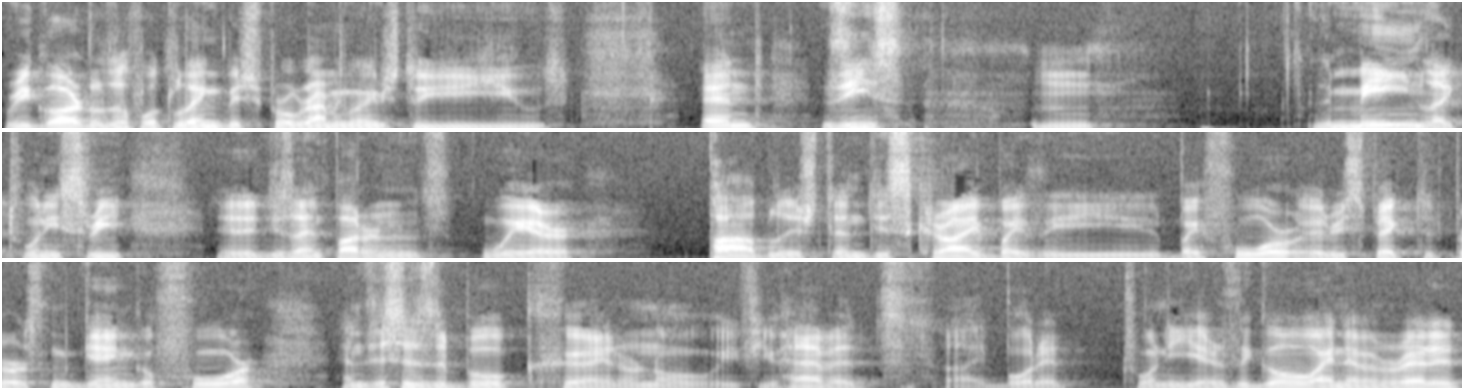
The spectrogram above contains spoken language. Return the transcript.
regardless of what language, programming language do you use. And these, mm, the main like 23 uh, design patterns were published and described by the by four a respected person gang of four and this is a book i don't know if you have it i bought it 20 years ago i never read it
